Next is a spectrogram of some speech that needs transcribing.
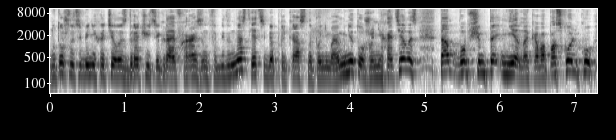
Но то, что тебе не хотелось дрочить, играя в Horizon Forbidden West, я тебя прекрасно понимаю. Мне тоже не хотелось. Там, в общем-то, не на кого. Поскольку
